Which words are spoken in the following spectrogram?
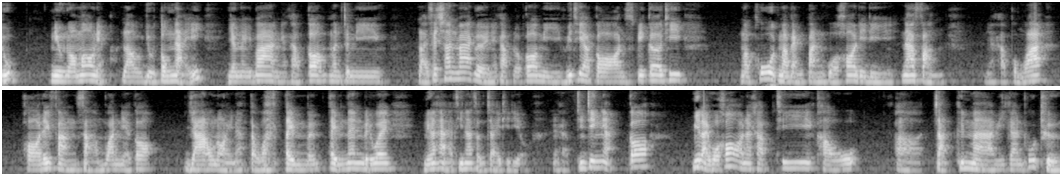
ยุค New Normal เนี่ยเราอยู่ตรงไหน ยังไงบ้างนะครับ ก็มันจะมีหลายเซสชันมากเลยนะครับ แล้วก็มีวิทยากรสปิเกอร์ที่มาพูดมาแบ่งปันหัวข้อดีๆ น่าฟังนะครับผมว่าพอได้ฟัง 3 วันเนี่ยก็ยาวหน่อยนะ แต่ว่าเต็มเต็มแน่นไปด้วยเนื้อหาที่น่าสนใจทีเดียวนะครับ จริงๆเนี่ยก็มีหลายหัวข้อนะครับที่เขาจัดขึ้นมา มีการพูดถึง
